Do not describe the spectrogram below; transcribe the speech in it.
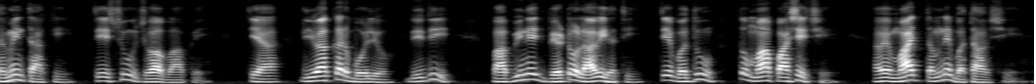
જમીન તાકી. તે શું જવાબ આપે? ત્યાં દિવાકર બોલ્યો, દીદી, ભાભીને જ ભેટો લાવી હતી. તે બધું તો મા પાસે છે. હવે મા જ તમને બતાવશે.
